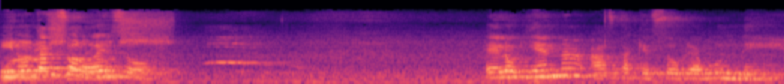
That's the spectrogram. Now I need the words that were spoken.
Y no tan solo eso. Él lo llena hasta que sobreabunde.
